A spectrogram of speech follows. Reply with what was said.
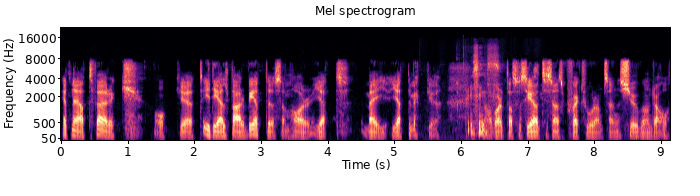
ett nätverk och ett ideellt arbete som har gett mig jättemycket. Precis. Jag har varit associerad till Svenskt projektforum sedan 2008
